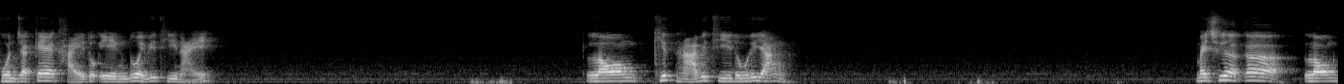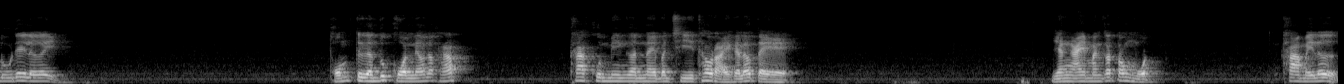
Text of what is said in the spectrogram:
คุณจะแก้ไขตัวเองด้วยวิธีไหน ลองคิดหาวิธีดูหรือยัง ไม่เชื่อก็ลองดูได้เลย ผมเตือนทุกคนแล้วนะครับ ถ้าคุณมีเงินในบัญชีเท่าไหร่กันแล้วแต่ ยังไงมันก็ต้องหมด ถ้าไม่เลิก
